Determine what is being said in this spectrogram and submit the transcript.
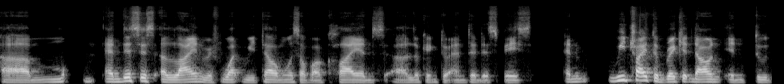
Um, and this is aligned with what we tell most of our clients uh, looking to enter this space. And we try to break it down into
